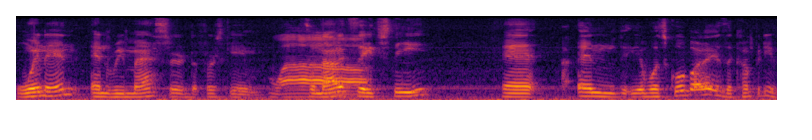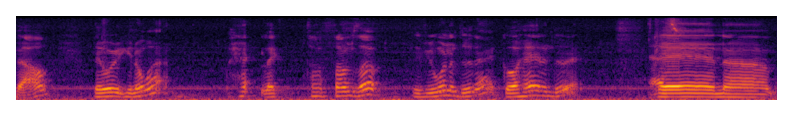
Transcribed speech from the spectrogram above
went in and remastered the first game. Wow. So now it's HD, and and what's cool about it is the company Valve. They were, you know what, like th- thumbs up. If you want to do that, go ahead and do it. That's- and um,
